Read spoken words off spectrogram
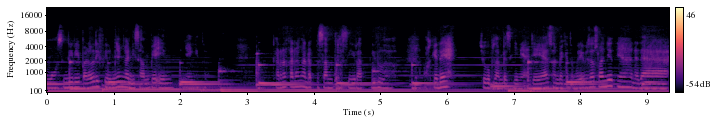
ngomong sendiri padahal di filmnya nggak disampein ya gitu. Karena kadang ada pesan tersirat gitu loh. Oke deh cukup sampai segini aja ya sampai ketemu di episode selanjutnya. Dadah.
